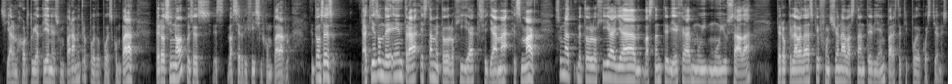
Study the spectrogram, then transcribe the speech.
Si a lo mejor tú ya tienes un parámetro, pues lo puedes comparar, pero si no, pues es, va a ser difícil compararlo. Entonces, aquí es donde entra esta metodología que se llama SMART. Es una metodología ya bastante vieja, muy, muy usada, pero que la verdad es que funciona bastante bien para este tipo de cuestiones.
